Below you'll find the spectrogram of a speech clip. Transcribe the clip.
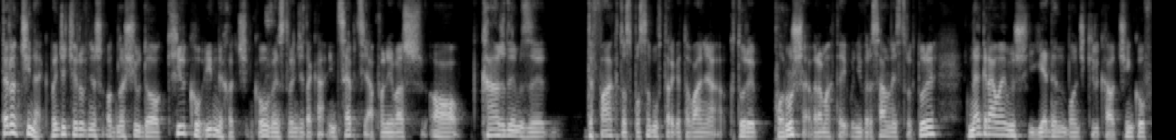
Ten odcinek będzie Cię również odnosił do kilku innych odcinków, więc to będzie taka incepcja, ponieważ o każdym z de facto sposobów targetowania, który poruszę w ramach tej uniwersalnej struktury, nagrałem już jeden bądź kilka odcinków,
